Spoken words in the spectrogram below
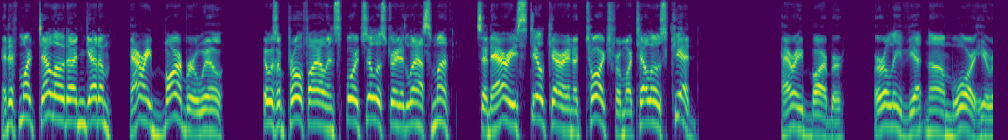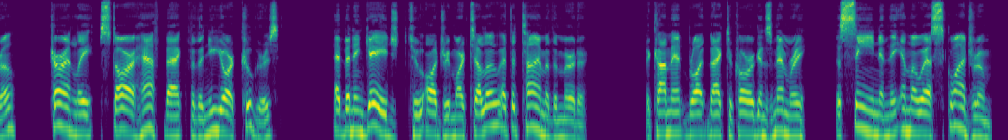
And if Martello doesn't get him, Harry Barber will. There was a profile in Sports Illustrated last month said Harry's still carrying a torch for Martello's kid. Harry Barber, early Vietnam War hero, currently star halfback for the New York Cougars, had been engaged to Audrey Martello at the time of the murder. The comment brought back to Corrigan's memory the scene in the MOS squad room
